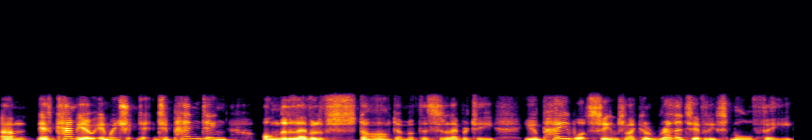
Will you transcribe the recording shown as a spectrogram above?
Um, yes, cameo in which, d- depending on the level of stardom of the celebrity, you pay what seems like a relatively small fee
